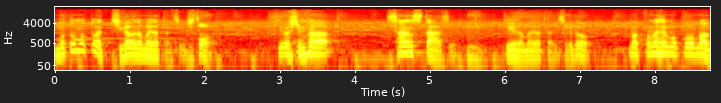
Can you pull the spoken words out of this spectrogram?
もともとは違う名前だったんですよ実は。広島サンスターズっていう名前だったんですけど、うん、まあ、この辺もこう、まあ、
